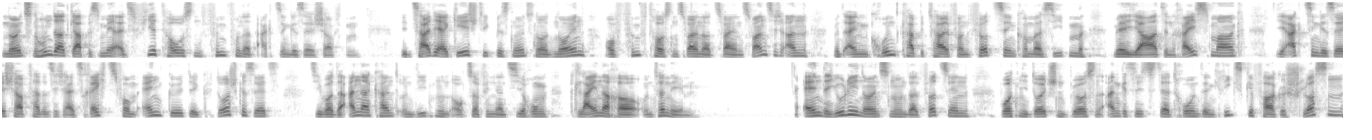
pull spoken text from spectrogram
1900 gab es mehr als 4500 Aktiengesellschaften. Die Zahl der AGs stieg bis 1909 auf 5222 an, mit einem Grundkapital von 14,7 Milliarden Reichsmark. Die Aktiengesellschaft hatte sich als Rechtsform endgültig durchgesetzt. Sie wurde anerkannt und dient nun auch zur Finanzierung kleinerer Unternehmen. Ende Juli 1914 wurden die deutschen Börsen angesichts der drohenden Kriegsgefahr geschlossen.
